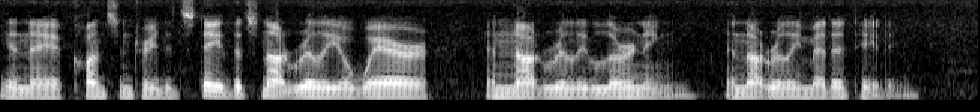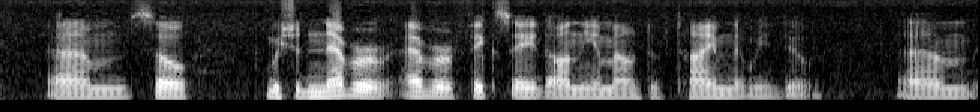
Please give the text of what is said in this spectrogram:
in a concentrated state that's not really aware and not really learning and not really meditating. Um, so we should never ever fixate on the amount of time that we do. Um,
